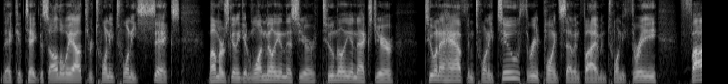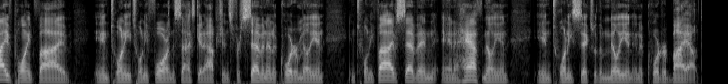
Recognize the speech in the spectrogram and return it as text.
that could take this all the way out through 2026. Bummer's going to get one million this year, two million next year, two and a half in 22, 3.75 in 23, 5.5 in 2024, and the Sox get options for seven and a quarter million in 25, seven and a half million in 26, with a million and a quarter buyout.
